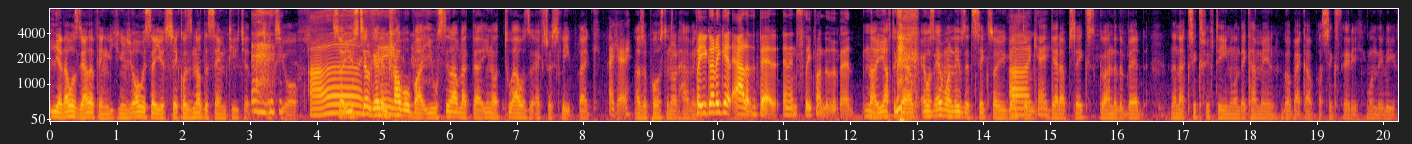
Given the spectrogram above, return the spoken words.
yeah, that was the other thing. You can always say you're sick because it's not the same teacher that checks you off. Ah, so you still get in trouble, but you still have like that you know two hours of extra sleep, like Okay. as opposed to not having. But you got to get out of the bed and then sleep under the bed. No, you have to get up. It was everyone leaves at six, so you have Ah, to okay. get up six, go under the bed, then like six fifteen when they come in, go back up at six thirty when they leave.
